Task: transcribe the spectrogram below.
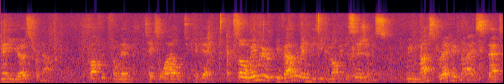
many years from now. Profit from them takes a while to kick in. So when we're evaluating these economic decisions, we must recognize that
